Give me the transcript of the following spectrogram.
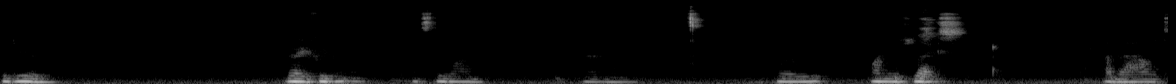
to do very frequently. That's the one uh, where we, one reflects about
